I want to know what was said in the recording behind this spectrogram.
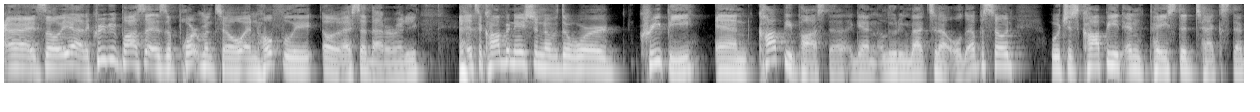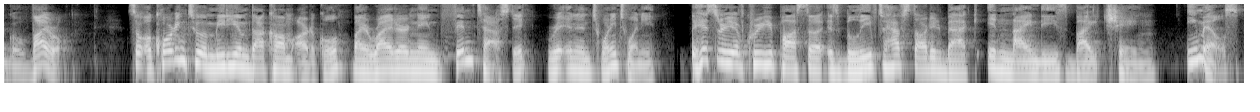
All right, so yeah, the creepy pasta is a portmanteau, and hopefully, oh, I said that already. It's a combination of the word creepy and copy pasta, again, alluding back to that old episode, which is copied and pasted text that go viral. So, according to a Medium.com article by a writer named Fintastic, written in 2020, the history of creepypasta is believed to have started back in 90s by chain emails.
